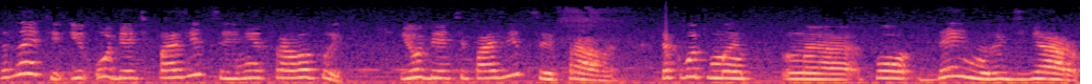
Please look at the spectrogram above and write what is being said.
Вы знаете, и обе эти позиции имеют право быть. И обе эти позиции правы. Так вот мы э, по Дейну Рыдьяру,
